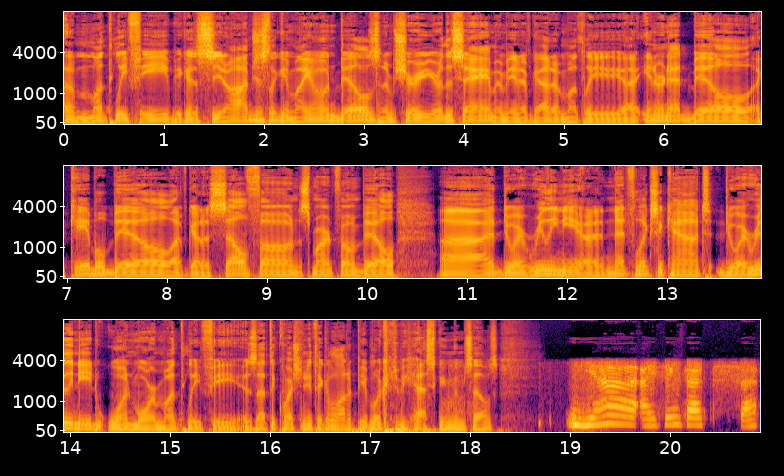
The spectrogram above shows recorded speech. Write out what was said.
a monthly fee? Because, you know, I'm just looking at my own bills, and I'm sure you're the same. I mean, I've got a monthly uh, internet bill, a cable bill, I've got a cell phone, a smartphone bill. Uh, do I really need a Netflix account? Do I really need one more monthly fee? Is that the question you think a lot of people are going to be asking themselves? Yeah, I think that's that's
